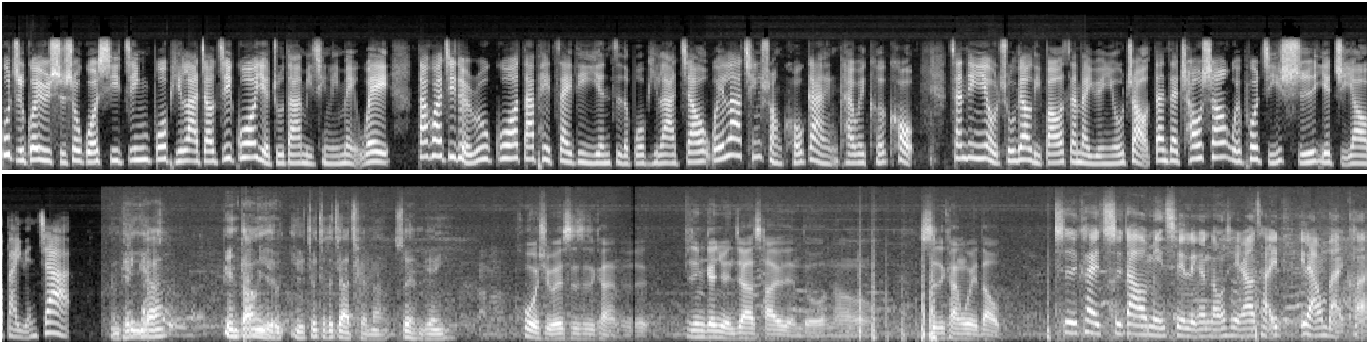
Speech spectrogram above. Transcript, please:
不止鲑鱼石寿锅吸睛，剥皮辣椒鸡锅也主打米其林美味。大块鸡腿入锅，搭配在地腌制的剥皮辣椒，微辣清爽口感，开胃可口。餐厅也有出料理包，三百元有找，但在超商微波即食也只要百元价，很便宜啊。便当也也就这个价钱了，所以很便宜。或许会试试看，对不对？毕竟跟原价差有点多，然后试试看味道。是可以吃到米其林的东西，然后才一一两百块，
